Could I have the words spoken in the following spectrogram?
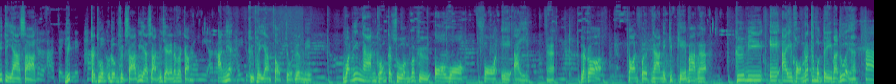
วิทยาศาสตร์ วิทย์กระทรวงอุดมศึกษาวิทยาศาสตร์วิจัยและนวัตกรรม อันเนี้ยคือพยายามตอบโจทย์เรื่องนี้ วันนี้งานของกระทรวงก็คืออว for AI นะฮะแล้วก็ตอนเปิดงานในยคลิปเก๋มากนะฮะคือมี AI ของรัฐมนตรีมาด้วยฮะค่ะ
